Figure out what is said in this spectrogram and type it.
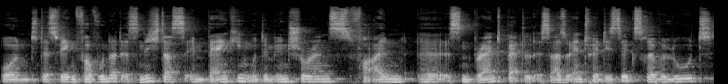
Und deswegen verwundert es nicht, dass im Banking und im Insurance vor allem äh, es ein Brand Battle ist. Also N26, Revolut,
